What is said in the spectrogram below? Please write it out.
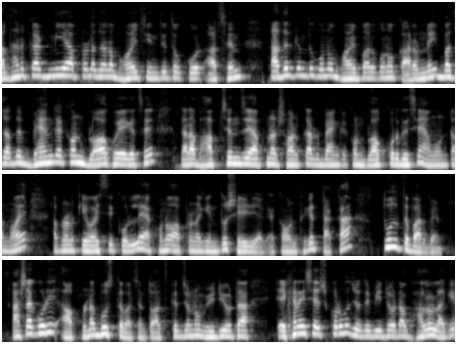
আধার কার্ড নিয়ে আপনারা যারা ভয় চিন্তিত আছেন, তাদের কিন্তু কোনো ভয় পাওয়ার কোনো কারণ নেই বা যাদের ব্যাংক অ্যাকাউন্ট ব্লক হয়ে গেছে যারা ভাবছেন যে আপনার সরকার ব্যাংক অ্যাকাউন্ট ব্লক করে দিয়েছে, এমনটা নয়। আপনারা কেওয়াইসি করলে এখনও আপনারা কিন্তু সেই অ্যাকাউন্ট থেকে টাকা তুলতে পারবেন। আশা করি আপনারা বুঝতে পারছেন। তো আজকের জন্য ভিডিওটা এখানেই শেষ করব। যদি ভিডিওটা ভালো লাগে,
